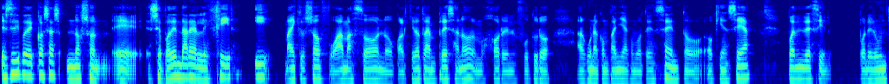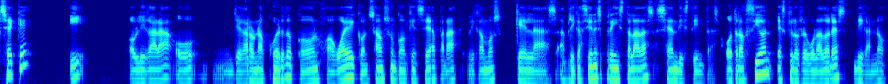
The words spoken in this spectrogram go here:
Este tipo de cosas no son, eh, se pueden dar a elegir y Microsoft o Amazon o cualquier otra empresa, ¿no? A lo mejor en el futuro alguna compañía como Tencent o, quien sea, pueden decir, poner un cheque obligará o llegar a un acuerdo con Huawei, con Samsung, con quien sea, para, digamos, que las aplicaciones preinstaladas sean distintas. Otra opción es que los reguladores digan no.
